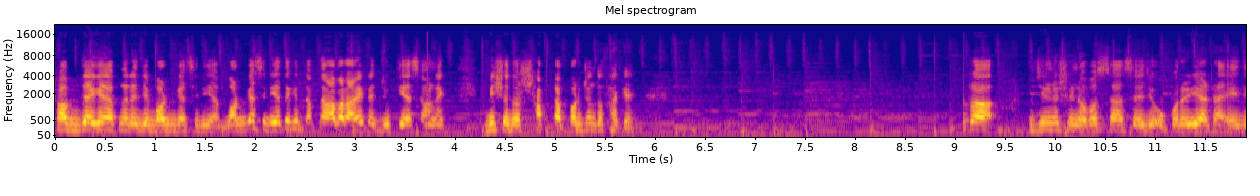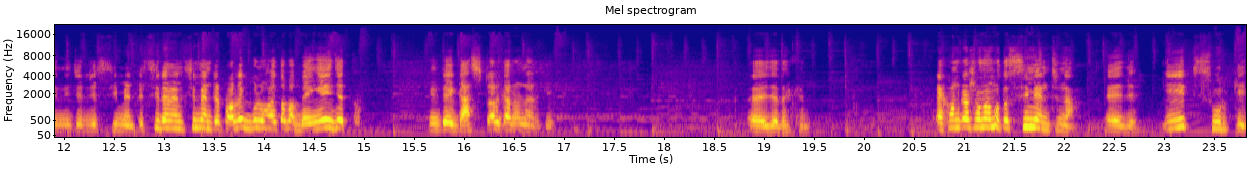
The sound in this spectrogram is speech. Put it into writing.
সব জায়গায় আপনার এই যে বট গাছ এরিয়া বট গাছ এরিয়াতে কিন্তু আপনার আবার আরেকটা ঝুঁকি আছে, অনেক বিষধর সাপটা পর্যন্ত থাকে। জীর্ণ শীর্ণ অবস্থা আছে, এই যে উপরের এরিয়াটা এই যে নিচের যে সিমেন্ট সিমেন্ট, সিমেন্টের প্রলেপগুলো হয়তো বা ভেঙেই যেত, কিন্তু এই গাছটার কারণে আর কি। এই যে দেখেন। এখনকার সময় মতো সিমেন্ট না। এই যে ইট, সুরকি।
